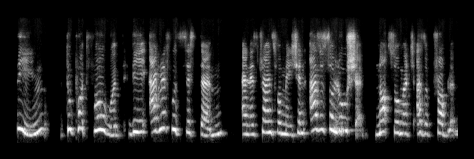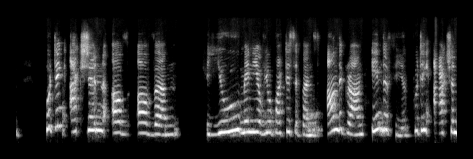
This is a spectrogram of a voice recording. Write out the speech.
theme to put forward the agri-food system and its transformation as a solution, not so much as a problem. Putting action of, of um, you, many of your participants on the ground, in the field, putting action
